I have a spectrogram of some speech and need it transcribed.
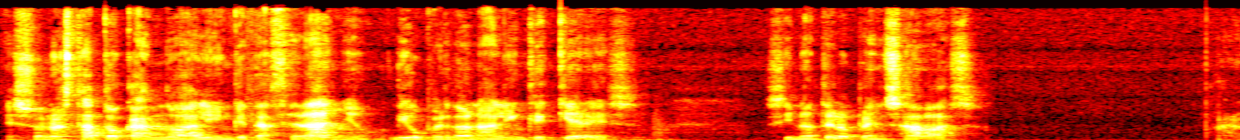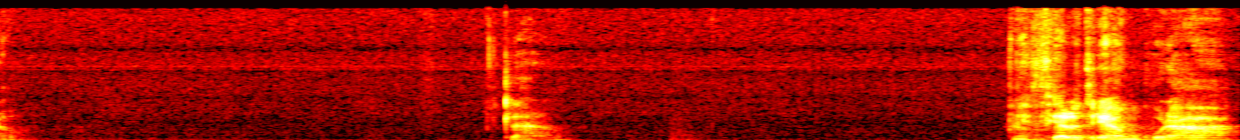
eso no está tocando a alguien que te hace daño. Digo, perdón, a alguien que quieres. Si no te lo pensabas. Claro. Claro. Me decía el otro día un cura.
